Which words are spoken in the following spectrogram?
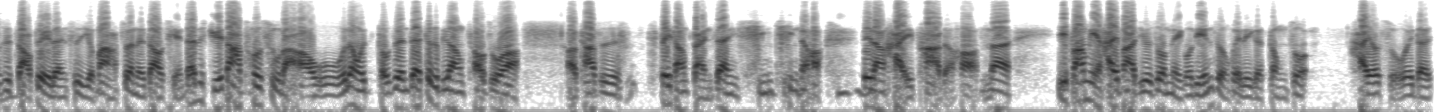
或是找对人是有办法赚得到钱，但是绝大多数啦啊，我我认为投资人在这个地方操作啊，啊他是非常胆战心惊的哈，非常害怕的哈。那一方面害怕就是说美国联准会的一个动作，还有所谓的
